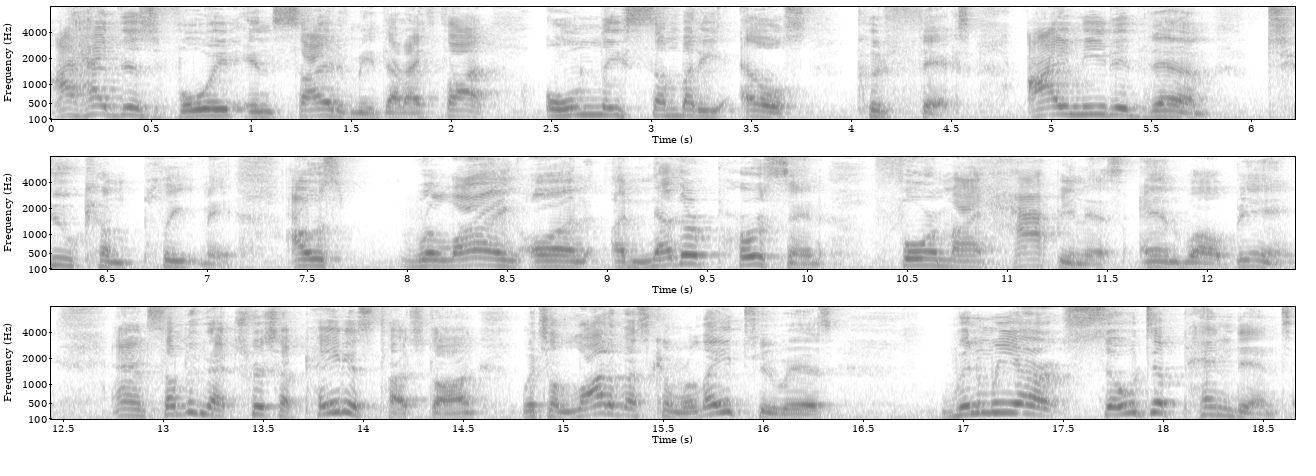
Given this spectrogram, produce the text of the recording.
I had this void inside of me that I thought only somebody else could fix. I needed them to complete me. I was relying on another person for my happiness and well-being. And something that Trisha Paytas touched on, which a lot of us can relate to is, when we are so dependent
